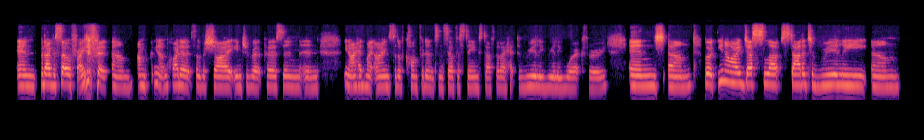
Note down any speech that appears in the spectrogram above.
And but I was so afraid of it. Um, I'm you know I'm quite a sort of a shy introvert person. And you know I had my own sort of confidence and self-esteem stuff that I had to really really work through. And um, but you know I just started to really um,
